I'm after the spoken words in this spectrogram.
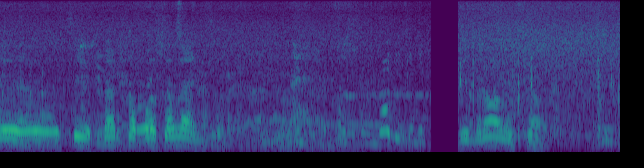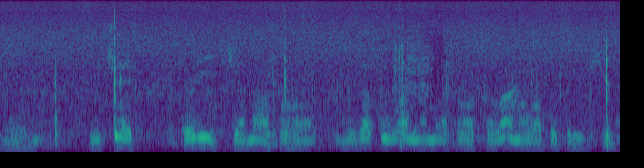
е, цих першопоселенців. Зібралися е, у честь сторіччя нашого заснування нашого села Нова Петрівщина.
